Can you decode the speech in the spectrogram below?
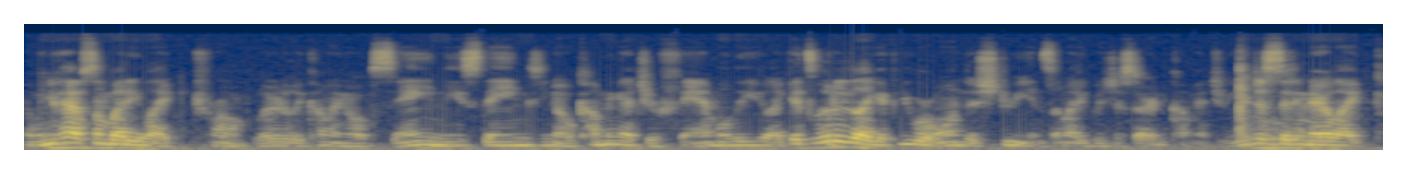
And when you have somebody like Trump literally coming up saying these things, you know, coming at your family, like it's literally like if you were on the street and somebody was just starting to come at you. You're just sitting there like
